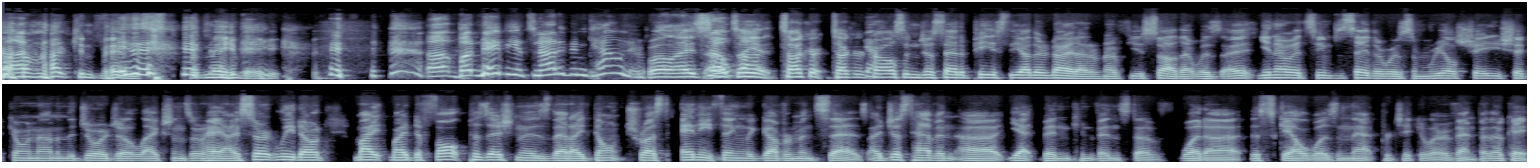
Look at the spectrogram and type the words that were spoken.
But, I'm not convinced, but maybe. uh, but maybe it's not even counted. Well, I, will tell uh, you, Tucker Tucker yeah. Carlson just had a piece the other night. I don't know if you saw that was, uh, you know, it seems to say there was some real shady shit going on in the Georgia election. So hey, I certainly don't. My my default position is that I don't trust anything the government says. I just haven't uh, yet been convinced of what uh, the scale was in that particular event. But okay,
